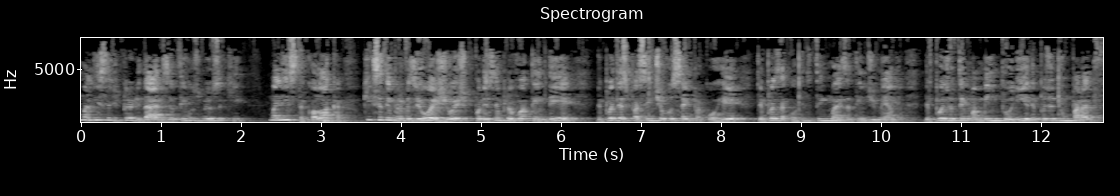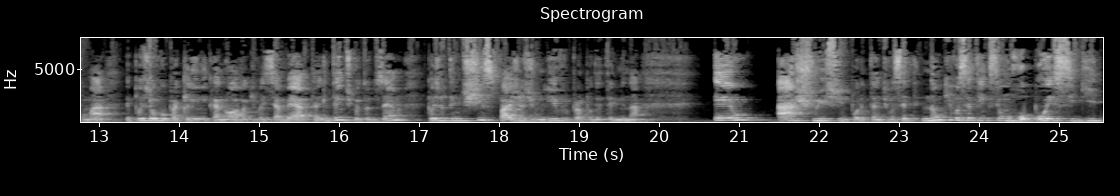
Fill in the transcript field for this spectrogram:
Uma lista de prioridades. Eu tenho os meus aqui uma lista, coloca o que, você tem para fazer hoje. Hoje, por exemplo, eu vou atender, depois desse paciente eu vou sair para correr, depois da corrida tem mais atendimento, depois eu tenho uma mentoria, depois eu tenho um parar de fumar, depois eu vou para a clínica nova que vai ser aberta. Entende o que eu estou dizendo? Depois eu tenho X páginas de um livro para poder terminar. Eu acho isso importante. Você não que você tenha que ser um robô e seguir,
